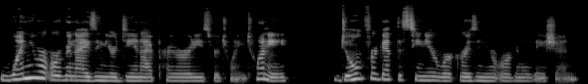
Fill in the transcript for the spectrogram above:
When you are organizing your D&I priorities for 2020, don't forget the senior workers in your organization.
